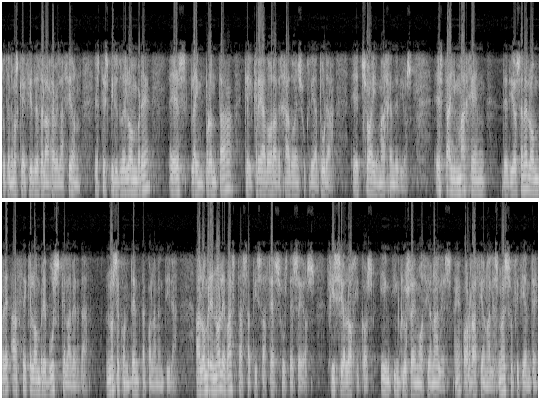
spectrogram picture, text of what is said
lo tenemos que decir desde la revelación. Este espíritu del hombre es la impronta que el Creador ha dejado en su criatura, hecho a imagen de Dios. Esta imagen de Dios en el hombre hace que el hombre busque la verdad, no se contenta con la mentira. Al hombre no le basta satisfacer sus deseos fisiológicos, incluso emocionales ¿eh? o racionales, no es suficiente.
